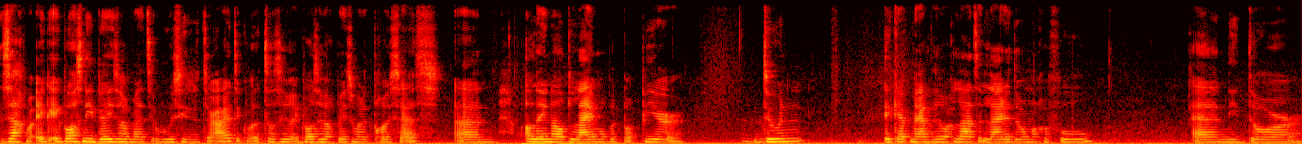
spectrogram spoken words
zeg maar, ik, ik was niet bezig met hoe ziet het eruit. Ik, het was heel, ik was heel erg bezig met het proces. En alleen al het lijm op het papier doen. Ik heb me echt heel erg laten leiden door mijn gevoel. En niet door,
